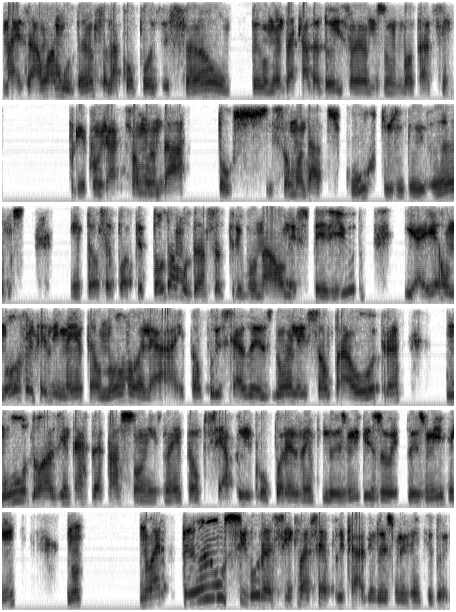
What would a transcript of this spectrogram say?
mas há uma mudança na composição, pelo menos a cada dois anos, vamos botar assim. Porque já que são mandatos, e são mandatos curtos, de dois anos, então você pode ter toda a mudança do tribunal nesse período, e aí é um novo entendimento, é um novo olhar. Então, por isso que às vezes de uma eleição para outra mudam as interpretações. Né? Então, se aplicou, por exemplo, em 2018, 2020, não, não é tão seguro assim que vai ser aplicado em 2022.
